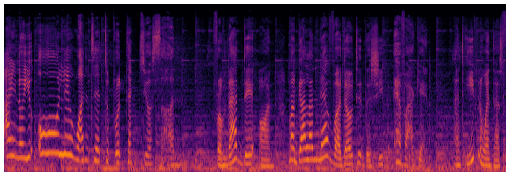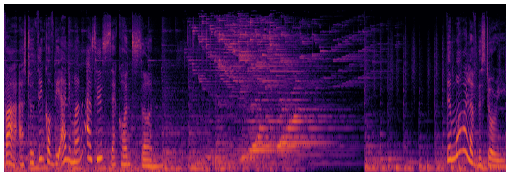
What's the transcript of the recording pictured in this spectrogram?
I know you only wanted to protect your son. From that day on, Magala never doubted the sheep ever again, and even went as far as to think of the animal as his second son. The moral of the story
